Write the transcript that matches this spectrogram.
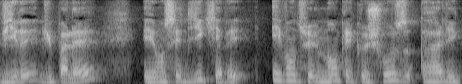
viré du palais et on s'est dit qu'il y avait éventuellement quelque chose à aller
